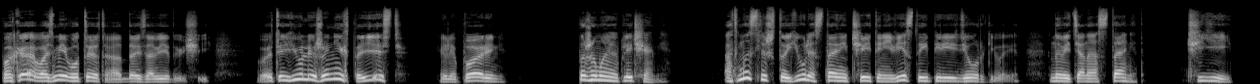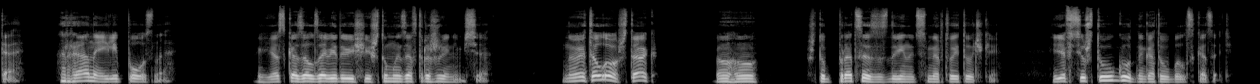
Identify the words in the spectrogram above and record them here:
Пока возьми вот это, отдай заведующий. В этой Юле жених-то есть? Или парень?» Пожимаю плечами. От мысли, что Юля станет чьей-то невестой, передергивает. Но ведь она станет. Чьей-то. Рано или поздно. Я сказал заведующей, что мы завтра женимся. Но это ложь, так? Ага. Чтоб процесс сдвинуть с мертвой точки. Я все что угодно готов был сказать.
